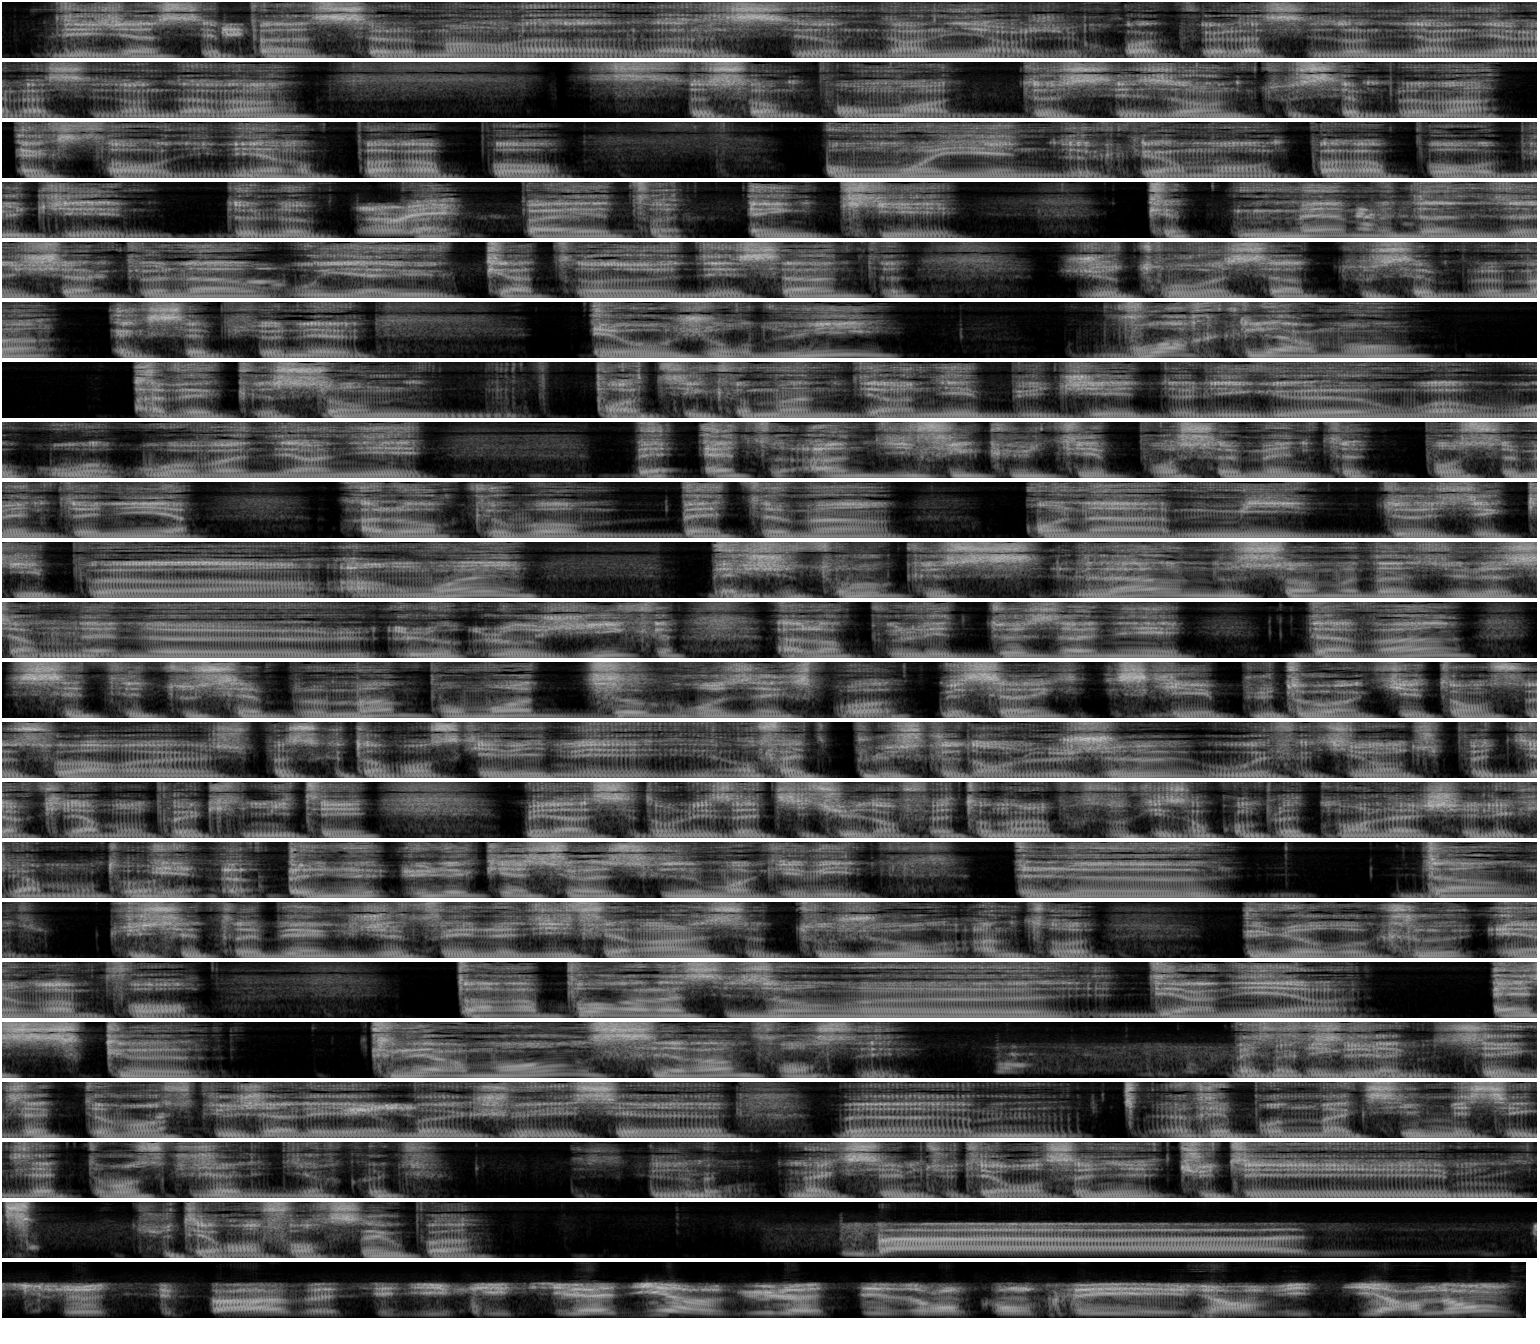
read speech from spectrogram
Déjà, c'est pas seulement la, la- la saison dernière. Je crois que la saison dernière et la saison d'avant, ce sont pour moi deux saisons tout simplement extraordinaires par rapport aux moyennes de Clermont, par rapport au budget, de ne pas, pas être inquiet. Que Même dans un championnat où il y a eu quatre descentes, je trouve ça tout simplement exceptionnel. Et aujourd'hui, voir Clermont avec son pratiquement dernier budget de Ligue 1 ou, avant-dernier, être en difficulté pour se, pour se maintenir, alors que bon, bêtement, on a mis deux équipes euh, en moins. Ben, je trouve que là, nous sommes dans une certaine euh, lo- logique, alors que les deux années d'avant, c'était tout simplement pour moi deux gros exploits. Mais c'est vrai que ce qui est plutôt inquiétant ce soir, euh, je sais pas ce que t'en penses Kevin, mais en fait plus que dans le jeu où effectivement tu peux te dire Clermont peut être limité, mais là c'est dans les attitudes en fait. On a l'impression qu'ils ont complètement lâché les Clermontois. Et, euh, une, une question, excuse-moi Kevin. Le, dans, tu sais très bien que je fais une différence toujours entre une recrue et un renfort. Par rapport à la saison euh, dernière, est-ce que Clermont s'est renforcé Bah, c'est exact- c'est exactement ce que j'allais. bah, je vais laisser euh, bah, hum, répondre Maxime, mais c'est exactement ce que j'allais dire, coach. Maxime, tu t'es renseigné, tu t'es tu t'es renforcé ou pas? Bah, je sais pas. Bah, c'est difficile à dire vu la saison qu'on fait. J'ai envie de dire non.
